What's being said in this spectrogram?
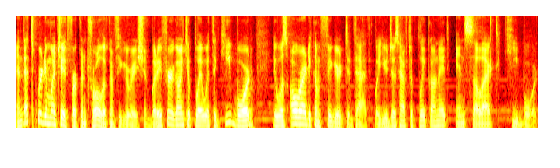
And that's pretty much it for controller configuration. But if you're going to play with the keyboard, it was already configured to that, but you just have to click on it and select keyboard.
